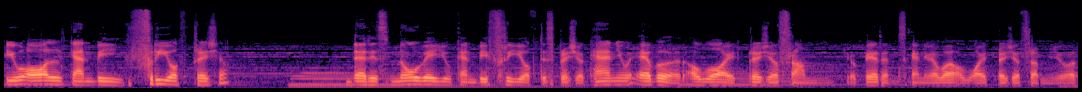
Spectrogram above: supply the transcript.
you all can be free of pressure? There is no way you can be free of this pressure. Can you ever avoid pressure from your parents? Can you ever avoid pressure from your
